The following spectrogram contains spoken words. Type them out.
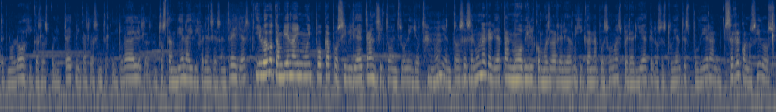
tecnológicas, las politécnicas, las interculturales, entonces también hay diferencias entre ellas. Y luego también hay muy poca posibilidad de tránsito entre una y otra, ¿no? Y entonces en una realidad tan móvil como es la realidad mexicana, pues uno esperaría que los estudiantes pudieran ser reconocidos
